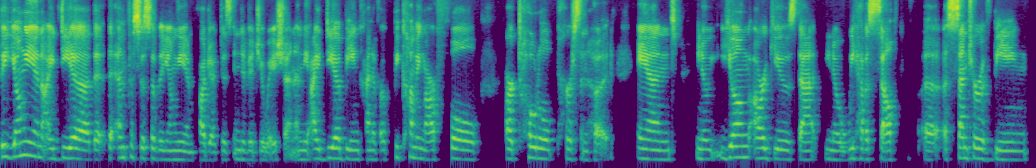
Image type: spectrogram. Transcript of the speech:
the Jungian idea that the emphasis of the Jungian project is individuation and the idea being kind of, of becoming our full our total personhood and you know, Jung argues that you know we have a self, a, a center of being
